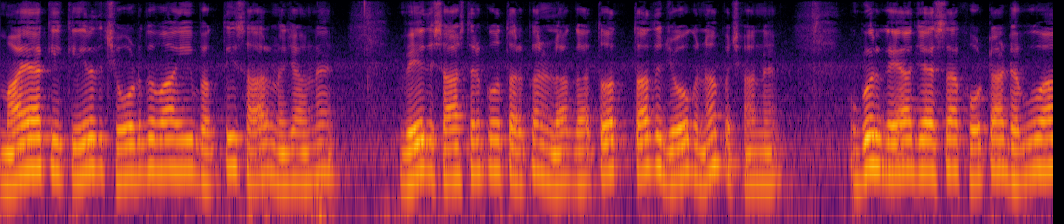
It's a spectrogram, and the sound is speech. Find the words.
ਮਾਇਆ ਕੀ ਕੀਰਤ ਛੋੜ ਗਵਾਈ ਭਗਤੀ ਸਾਰ ਨ ਜਾਣੈ। वेद शास्त्र को तरकन लगा तो तद जोग न पछाने उगर गया जैसा खोटा ढबुआ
